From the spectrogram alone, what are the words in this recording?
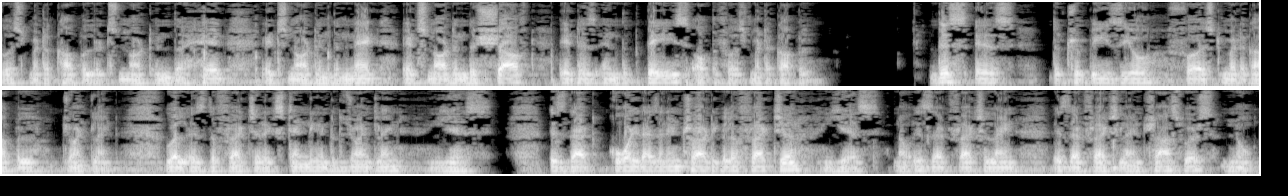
first metacarpal it's not in the head. It's not in the neck. It's not in the shaft. It is in the base of the first metacarpal this is the trapezio first metacarpal joint line. Well is the fracture extending into the joint line? Yes is that called as an intra-articular fracture? Yes. Now, is that fracture line, is that fracture line transverse? No.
